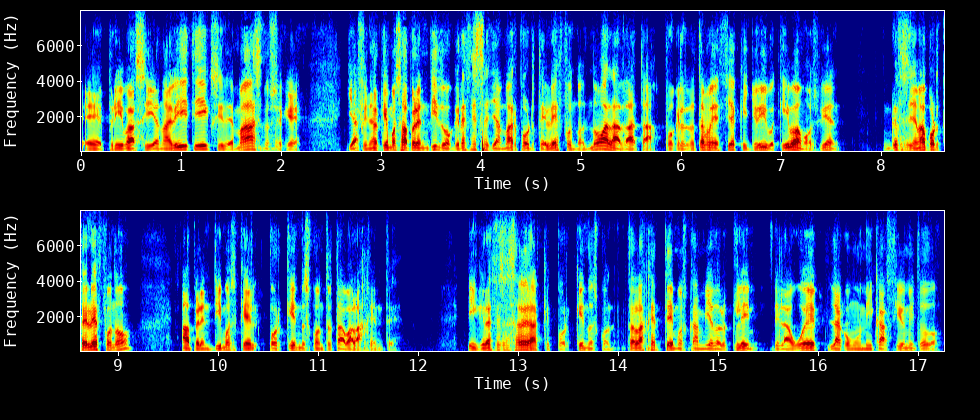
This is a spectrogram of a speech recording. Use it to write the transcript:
eh, Privacy Analytics y demás, no sé qué. Y al final, ¿qué hemos aprendido? Gracias a llamar por teléfono, no a la data, porque la data me decía que, yo iba, que íbamos bien. Gracias a llamar por teléfono, aprendimos que, por qué nos contrataba la gente. Y gracias a saber que por qué nos contacta la gente, hemos cambiado el claim de la web, la comunicación y todo.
